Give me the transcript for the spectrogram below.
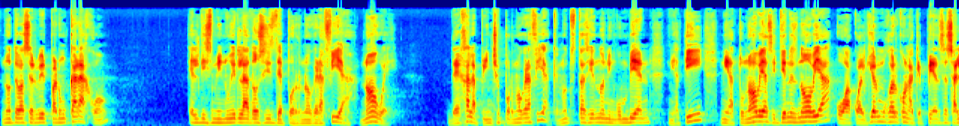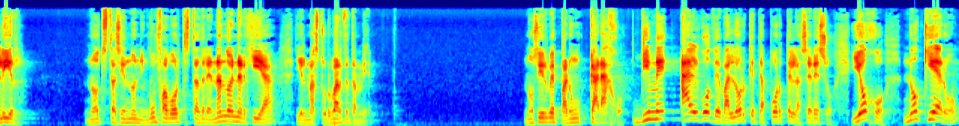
No te va a servir para un carajo el disminuir la dosis de pornografía. No, güey. Deja la pinche pornografía, que no te está haciendo ningún bien, ni a ti, ni a tu novia si tienes novia, o a cualquier mujer con la que pienses salir. No te está haciendo ningún favor, te está drenando energía y el masturbarte también. No sirve para un carajo. Dime algo de valor que te aporte el hacer eso. Y ojo, no quiero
